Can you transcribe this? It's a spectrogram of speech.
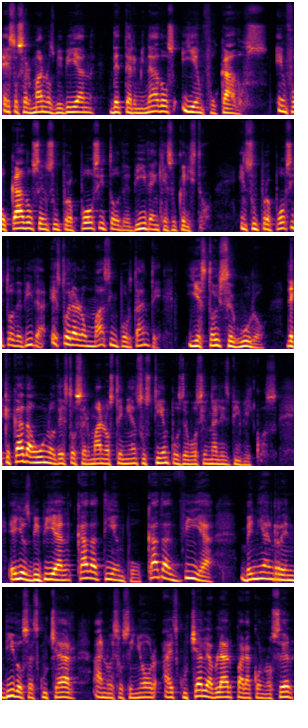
Esos hermanos vivían determinados y enfocados, enfocados en su propósito de vida en Jesucristo, en su propósito de vida. Esto era lo más importante y estoy seguro de que cada uno de estos hermanos tenían sus tiempos devocionales bíblicos. Ellos vivían cada tiempo, cada día venían rendidos a escuchar a nuestro Señor, a escucharle hablar para conocer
